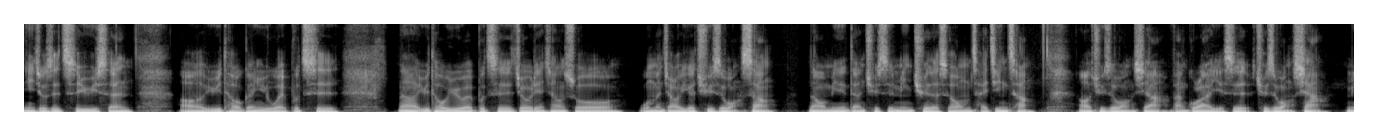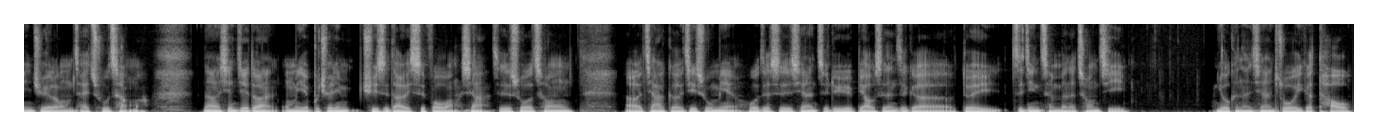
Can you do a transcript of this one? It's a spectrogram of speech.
你就是吃鱼身，呃，鱼头跟鱼尾不吃。那鱼头鱼尾不吃，就有点像说，我们假如一个趋势往上，那我明天等趋势明确的时候，我们才进场。哦，趋势往下，反过来也是趋势往下，明确了我们才出场嘛。那现阶段我们也不确定趋势到底是否往下，只是说从呃价格技术面，或者是现在指利率飙升这个对资金成本的冲击，有可能现在做一个头。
